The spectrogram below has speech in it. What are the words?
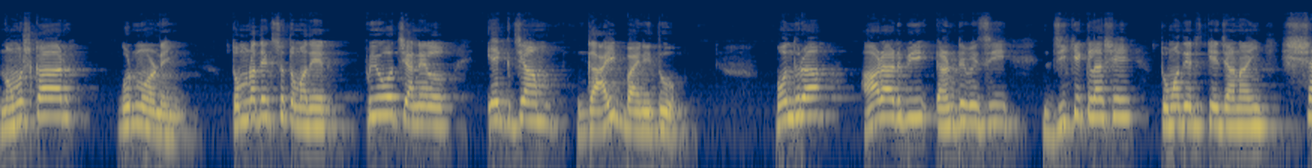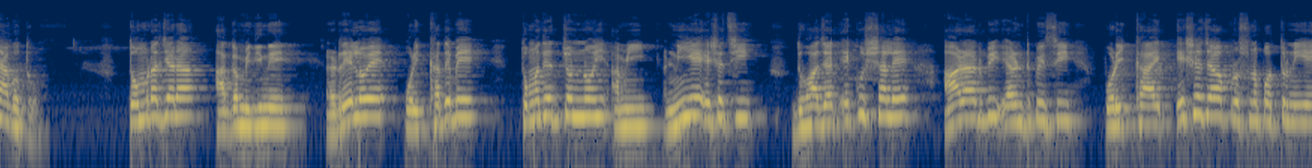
নমস্কার গুড মর্নিং তোমরা দেখছ তোমাদের প্রিয় channel exam guide by Nitu বন্ধুরা আর আরবি এনটিভিসি জিকে ক্লাসে তোমাদেরকে জানাই স্বাগত। তোমরা যারা আগামী দিনে রেলওয়ে পরীক্ষা দেবে, তোমাদের জন্যই আমি নিয়ে এসেছি দু হাজার একুশ সালে আর আরবি এনটিপিসি পরীক্ষায় এসে যাওয়া প্রশ্নপত্র নিয়ে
